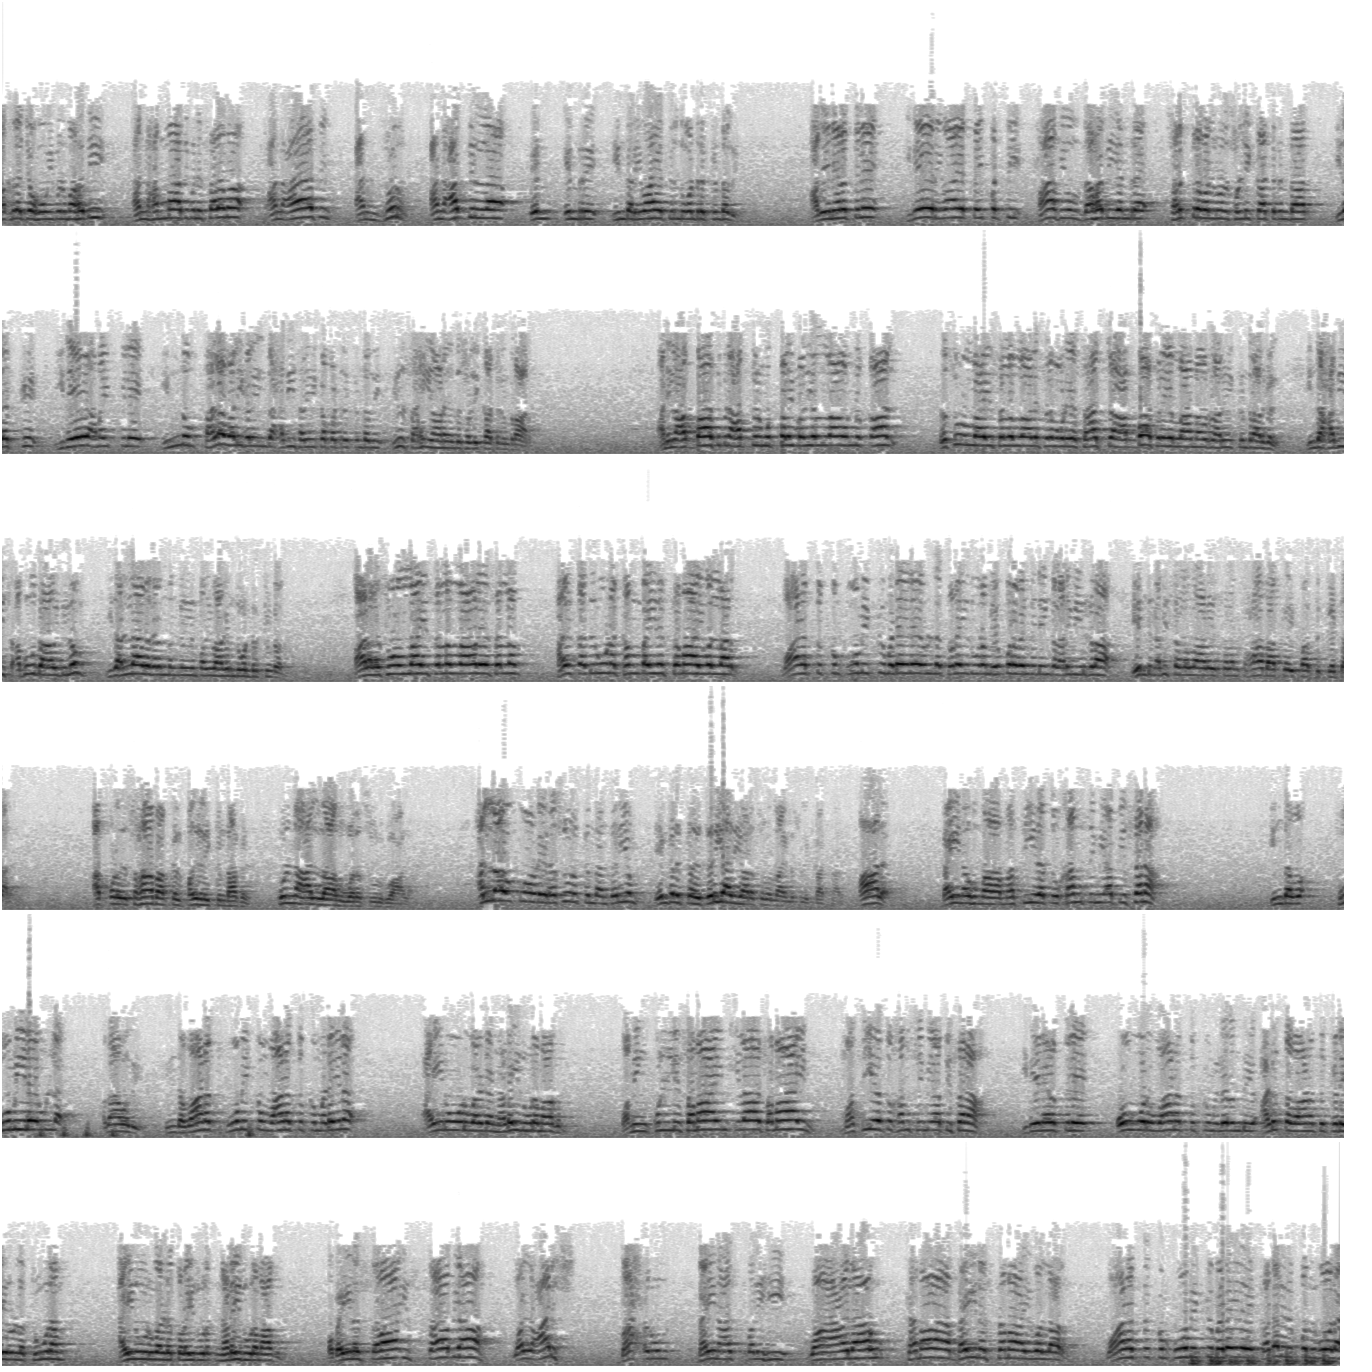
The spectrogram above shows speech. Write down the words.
அஹ்ரஜஹு இபின் மஹதி அன் ஹம்மாத் இபின் சலமா அன் ஆசின் அன் ஜுர் அன் அப்துல்லா என்று இந்த ரிவாயத் இருந்து கொண்டிருக்கின்றது. அதே நேரத்திலே இதே ரிவாயத்தை பற்றி ஹாஃபில் தஹபி என்ற சரித்திர வல்லுநர் சொல்லி காட்டுகின்றார். இதற்கு இதே அமைப்பிலே இன்னும் பல வழிகளில் இந்த ஹதீஸ் அறிவிக்கப்பட்டிருக்கின்றது. இது சகையான என்று சொல்லி காட்டுகின்றார். அனில் அப்பாஸ் இப்னு அப்துல் முத்தலை பதியல்லா அன்ஹு கால் ரசூலுல்லாஹி ஸல்லல்லாஹு சாச்சா அப்பாஸ் ரலியல்லாஹு அவர்கள் அறிவிக்கின்றார்கள். இந்த ஹதீஸ் அபுதாவிலும் இது அல்லாத கிரந்தங்களிலும் பதிவாக இருந்து கொண்டிருக்கின்றது. قال رسول الله صلى الله عليه وسلم هل تدرون كم بين السماء والارض வானத்துக்கும் பூமிக்கும் இடையிலே உள்ள தொலை தூரம் எவ்வளவு என்று நீங்கள் அறிவீர்களா என்று நபி ஸல்லல்லாஹு அலைஹி வஸல்லம் சஹாபாக்களை பார்த்து கேட்டார்கள் அப்பொழுது சஹாபாக்கள் பதிலளிக்கின்றார்கள் குல்னா அல்லாஹு வ ரசூலுஹு ஆலம் அல்லாவுக்கும் அவருடைய ரசூலுக்கும் தான் தெரியும் எங்களுக்கு அது தெரியாது யார் ரசூலுல்லாஹ் என்று சொல்லி காட்டினார் ஆல பைனஹுமா மசீரத்து ஹம்சிமியத்தி சனா இந்த பூமியிலே உள்ள அதாவது இந்த வான பூமிக்கும் வானத்துக்கும் இடையில ஐநூறு வருட நடை தூரமாகும் குள்ளி சமாயின் இலா சமாயின் மசீரத்து ஹம்சிமியா திசனா இதே நேரத்திலே ஒவ்வொரு வானத்துக்கும் இருந்து அடுத்த வானத்துக்கு இடையில் உள்ள தூரம் ஐநூறு வருட தொலை தூர நடை தூரமாகும் பைன கமா பைன சமாய் வல்லார் வானத்துக்கும் பூமிக்கும் இடையிலே கடல் இருப்பது போல.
